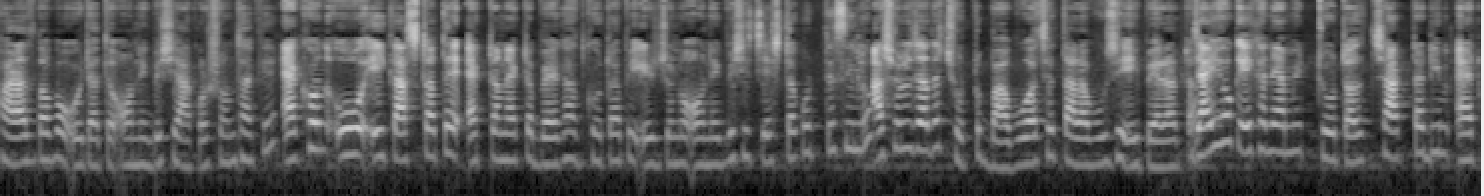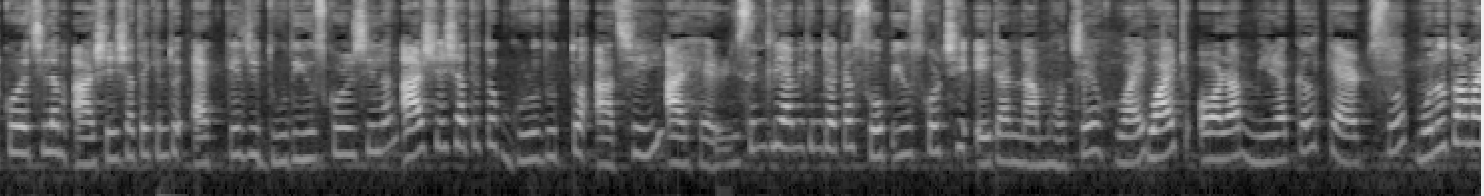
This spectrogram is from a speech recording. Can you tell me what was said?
ফারাজ বাবা ওইটাতে অনেক বেশি আকর্ষণ থাকে। এখন ও এই কাজটাতে একটা না একটা ব্যাঘাত ঘটাবে, এর জন্য অনেক বেশি চেষ্টা করতেছিল। আসলে যাদের ছোট্ট বাবু আছে, তারা বুঝে এই প্যারাটা। যাই হোক, এখানে আমি টোটাল চারটা ডিম অ্যাড করেছিলাম, আর সেই সাথে কিন্তু এক কেজি দুধ ইউজ করেছিলাম। আর সেই সাথে তো গুঁড়ো দুধ তো আছেই। আর হ্যাঁ রিসেন্টলি আমি কিন্তু একটা সোপ ইউজ করছি, এটার নাম হচ্ছে white white aura miracle carrot soap মূলত আমার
